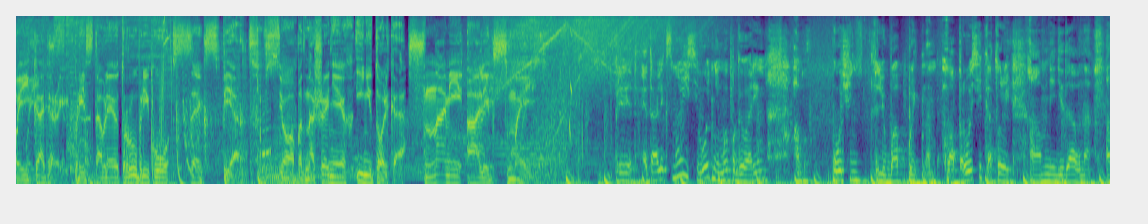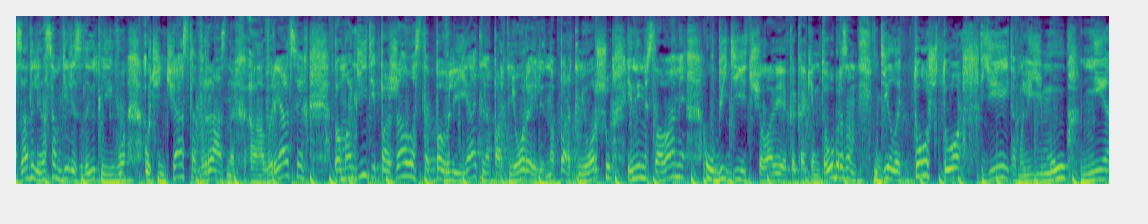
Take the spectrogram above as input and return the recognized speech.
Вейкаперы представляют рубрику «Сексперт». Все об отношениях и не только. С нами Алекс Мэй. Привет, это Алекс Мэй. Сегодня мы поговорим об очень любопытном вопросе, который а, мне недавно задали. На самом деле задают мне его очень часто в разных а, вариациях. Помогите, пожалуйста, повлиять на партнера или на партнершу. Иными словами, убедить человека каким-то образом делать то, что ей там, или ему не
